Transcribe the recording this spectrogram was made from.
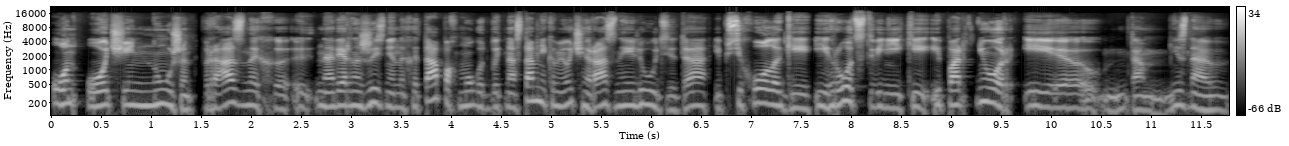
он очень нужен. В разных, э, наверное, жизненных этапах могут быть наставниками очень разные люди, да, и психологи, и родственники, и партнер, и, э, там, не знаю,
